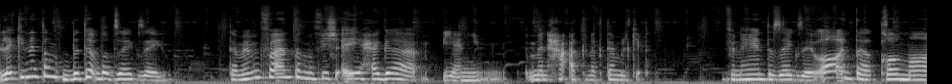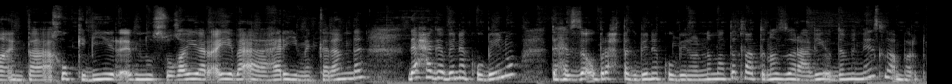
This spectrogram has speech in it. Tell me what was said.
لكن أنت بتقبض زيك زيه. تمام؟ فأنت مفيش أي حاجة يعني من حقك إنك تعمل كده. في النهاية أنت زيك زي آه أنت قامة أنت أخوك كبير ابنه الصغير أي بقى هري من الكلام ده. ده حاجة بينك وبينه تهزقه براحتك بينك وبينه إنما تطلع تنظر عليه قدام الناس لا برضو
